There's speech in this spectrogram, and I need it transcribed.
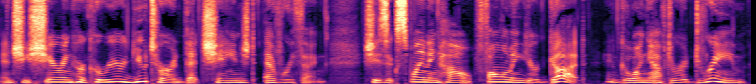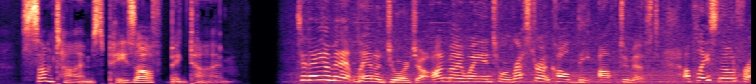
and she's sharing her career U turn that changed everything. She's explaining how following your gut and going after a dream sometimes pays off big time. Today I'm in Atlanta, Georgia, on my way into a restaurant called The Optimist, a place known for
